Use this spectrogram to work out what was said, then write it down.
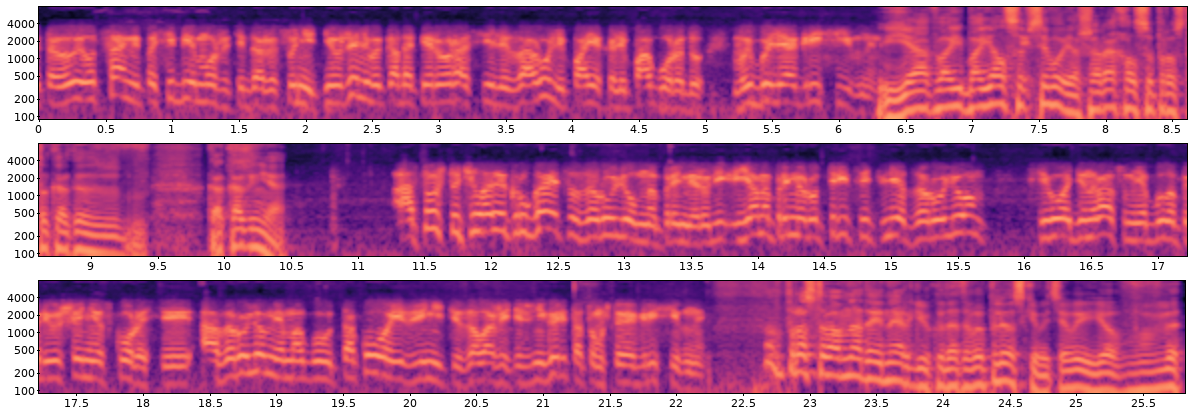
это, вы вот сами по себе можете даже сунить. Неужели вы, когда первый раз сели за руль и поехали по городу, вы были агрессивным? Я бо- боялся всего, я шарахался просто как, э, как огня. А то, что человек ругается за рулем, например, я, например, вот 30 лет за рулем, всего один раз у меня было превышение скорости, а за рулем я могу такого, извините, заложить. Это же не говорит о том, что я агрессивный. Ну, Просто вам надо энергию куда-то выплескивать, и вы ее в,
